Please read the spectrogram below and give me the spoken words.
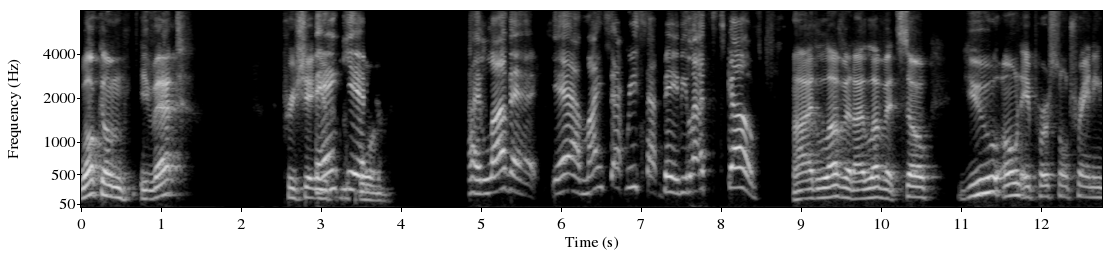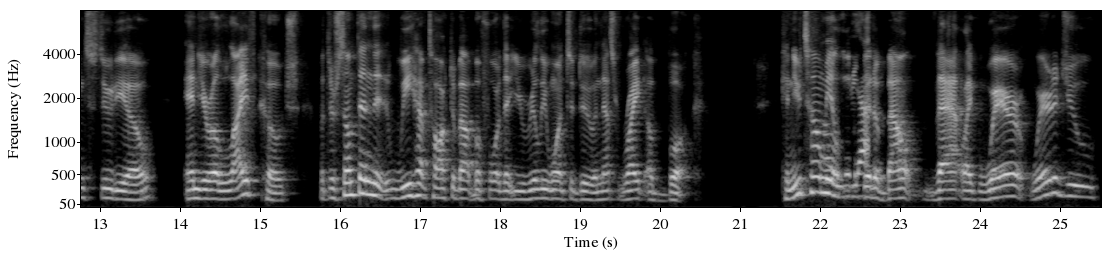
Welcome, Yvette. Appreciate Thank you. Thank you. I love it. Yeah, mindset reset, baby. Let's go. I love it. I love it. So you own a personal training studio and you're a life coach, but there's something that we have talked about before that you really want to do, and that's write a book. Can you tell me oh, a little yeah. bit about that? Like where where did you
